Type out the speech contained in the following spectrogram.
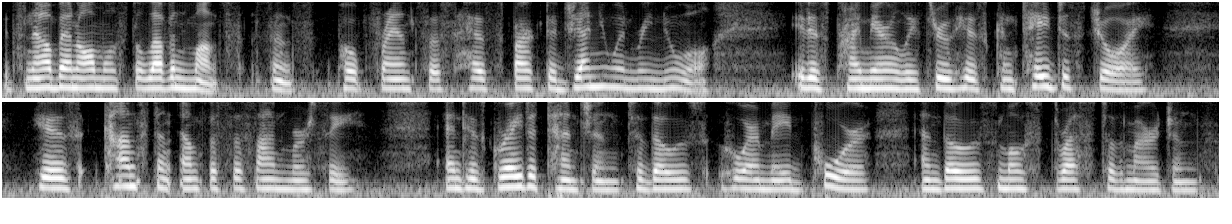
It's now been almost 11 months since Pope Francis has sparked a genuine renewal. It is primarily through his contagious joy, his constant emphasis on mercy, and his great attention to those who are made poor and those most thrust to the margins.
